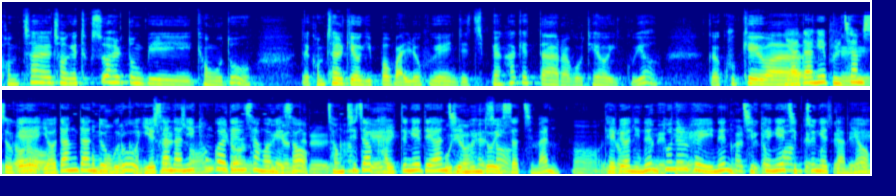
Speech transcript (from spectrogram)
검찰청의 특수활동비 경우도 네, 검찰개혁 입법 완료 후에 이제 집행하겠다라고 되어 있고요. 그러니까 국회와 야당의 그 불참 속에 여러 여당 단독으로 예산안이 통과된 상황에서 정치적 갈등에 대한 질문도 있었지만 어, 대변인은 대해 회의는 집행에 집중했다며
